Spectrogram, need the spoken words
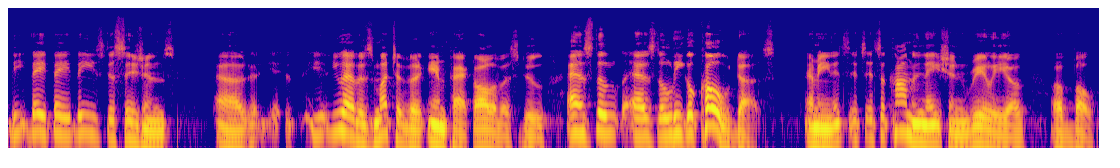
the, they they these decisions. Uh, you have as much of an impact, all of us do, as the as the legal code does. I mean, it's it's it's a combination really of of both.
